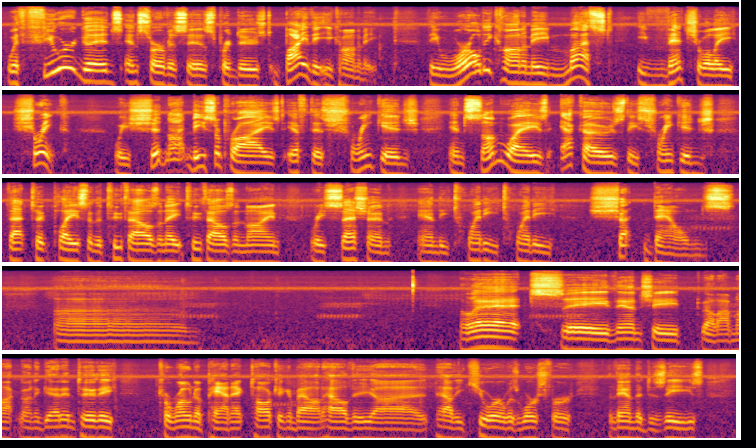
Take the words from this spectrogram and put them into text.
With fewer goods and services produced by the economy, the world economy must eventually shrink. We should not be surprised if this shrinkage in some ways echoes the shrinkage that took place in the 2008-2009 recession and the 2020 shutdowns. Um, let's see, then she well, I'm not going to get into the corona panic, talking about how the uh, how the cure was worse for than the disease.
